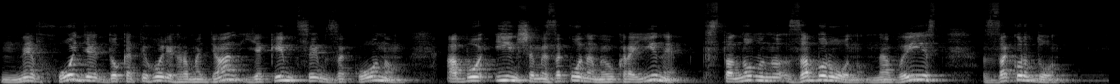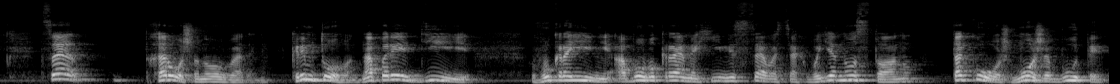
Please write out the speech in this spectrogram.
не входять до категорії громадян, яким цим законом або іншими законами України встановлено заборону на виїзд за кордон. Це хороше нововведення. Крім того, на період дії в Україні або в окремих її місцевостях воєнного стану також може бути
